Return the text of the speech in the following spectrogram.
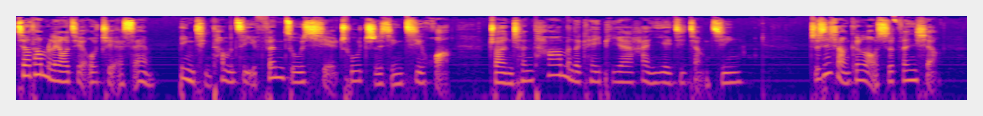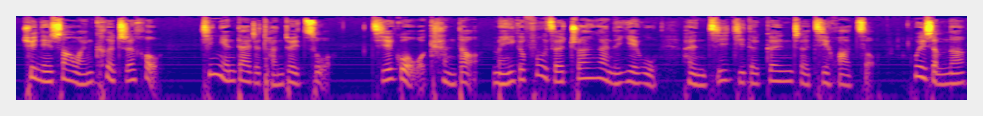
教他们了解 OGSM，并请他们自己分组写出执行计划，转成他们的 KPI 和业绩奖金。”只是想跟老师分享，去年上完课之后，今年带着团队做。结果我看到每一个负责专案的业务很积极的跟着计划走，为什么呢？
